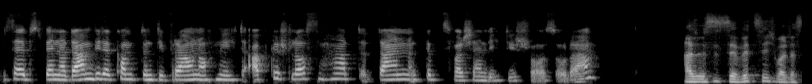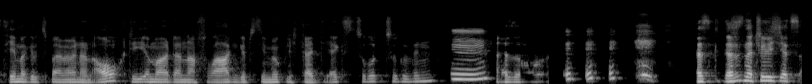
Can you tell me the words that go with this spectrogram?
selbst wenn er dann wieder kommt und die Frau noch nicht abgeschlossen hat, dann gibt es wahrscheinlich die Chance, oder? Also es ist sehr witzig, weil das Thema gibt es bei Männern auch, die immer danach fragen, gibt es die Möglichkeit, die Ex zurückzugewinnen? Mhm. Also das, das ist natürlich jetzt,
